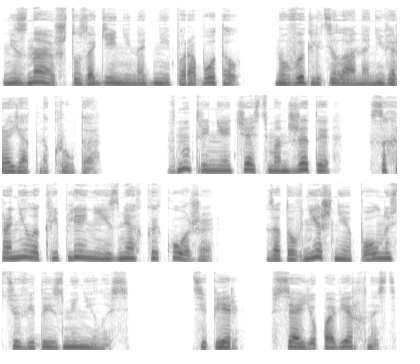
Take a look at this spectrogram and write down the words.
Не знаю, что за гений над ней поработал, но выглядела она невероятно круто. Внутренняя часть манжеты сохранила крепление из мягкой кожи, зато внешняя полностью видоизменилась. Теперь вся ее поверхность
